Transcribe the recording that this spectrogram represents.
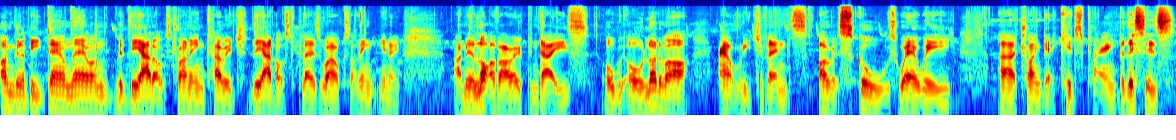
I'm to be down there on, with the adults, trying to encourage the adults to play as well. Because I think you know, I mean, a lot of our open days or, we- or a lot of our outreach events are at schools where we uh, try and get kids playing. But this is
